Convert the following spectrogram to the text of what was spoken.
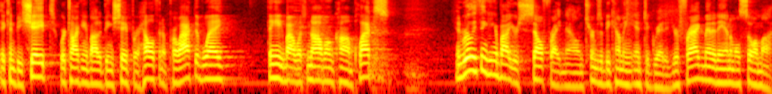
It can be shaped. We're talking about it being shaped for health in a proactive way, thinking about what's novel and complex, and really thinking about yourself right now in terms of becoming integrated. You're fragmented animal, so am I.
